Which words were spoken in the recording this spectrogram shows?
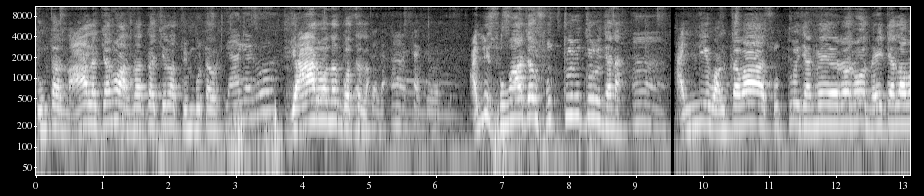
ತುಂಬ್ತಾರ ನಾಲ್ಕು ಜನ ಅರ್ಧ ಅರ್ಧ ಚೀಲ ತುಂಬಿಬಿಟ್ಟವ್ರೆ ಯಾರು ಅನ್ನೋದು ಗೊತ್ತಿಲ್ಲ. ಅಲ್ಲಿ ಸುಮಾರು ಜನ ಸುತ್ತಲೂ ಇದ್ದರು ಜನ. ಅಲ್ಲಿ ಹೊಲ್ತವ ಸುತ್ತಲೂ ಜನವೇ ಇರೋರು ನೈಟ್ ಎಲ್ಲವ.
